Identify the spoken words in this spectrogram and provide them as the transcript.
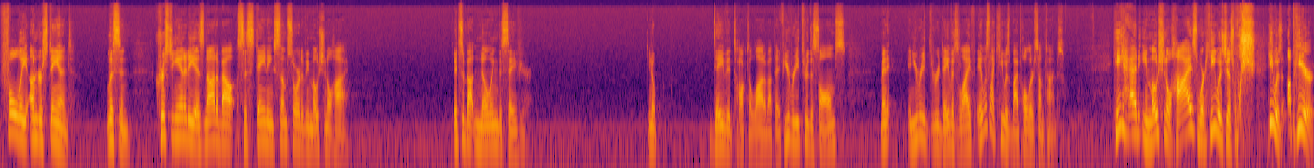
fully understand. Listen, Christianity is not about sustaining some sort of emotional high. It's about knowing the Savior. You know, David talked a lot about that. If you read through the Psalms, man, and you read through David's life, it was like he was bipolar sometimes. He had emotional highs where he was just whoosh, he was up here.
